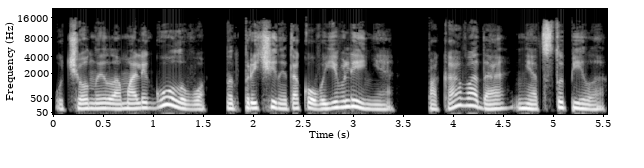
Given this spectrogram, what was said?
Ученые ломали голову над причиной такого явления, пока вода не отступила.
